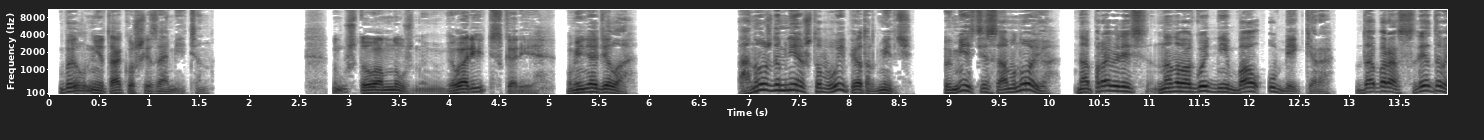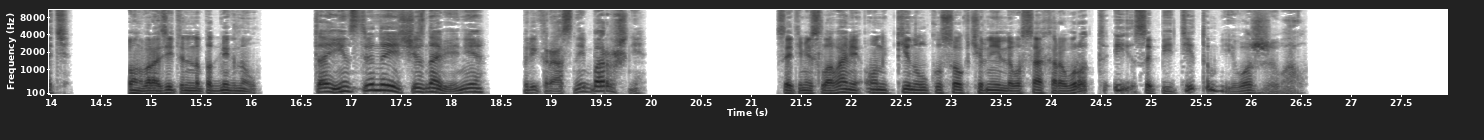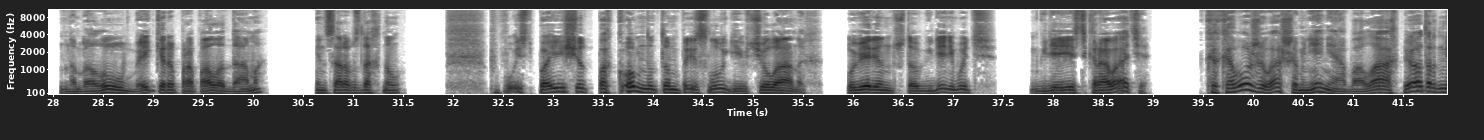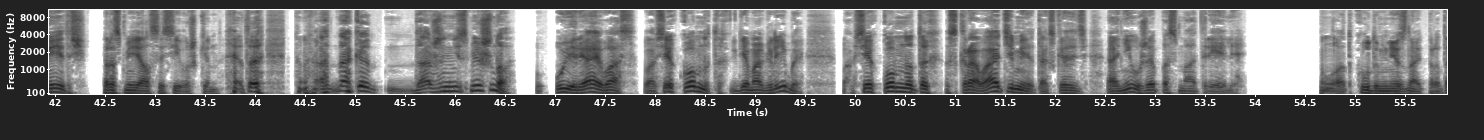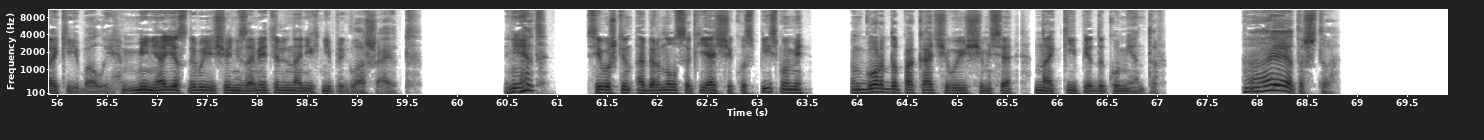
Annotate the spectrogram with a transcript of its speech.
был не так уж и заметен. — Ну, что вам нужно? Говорите скорее. У меня дела. — А нужно мне, чтобы вы, Петр Дмитриевич, вместе со мною направились на новогодний бал у Беккера, дабы расследовать... Он выразительно подмигнул. — Таинственное исчезновение прекрасной барышни. С этими словами он кинул кусок чернильного сахара в рот и с аппетитом его сживал. На балу у Беккера пропала дама. Инсаров вздохнул. Пусть поищут по комнатам прислуги в чуланах. Уверен, что где-нибудь, где есть кровати. Каково же ваше мнение о балах, Петр Дмитриевич? Рассмеялся Сивушкин. Это, однако, даже не смешно. Уверяю вас, во всех комнатах, где могли бы, во всех комнатах с кроватями, так сказать, они уже посмотрели. Ну, откуда мне знать про такие балы? Меня, если вы еще не заметили, на них не приглашают. Нет? Сивушкин обернулся к ящику с письмами, гордо покачивающимся на кипе документов. А это что?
